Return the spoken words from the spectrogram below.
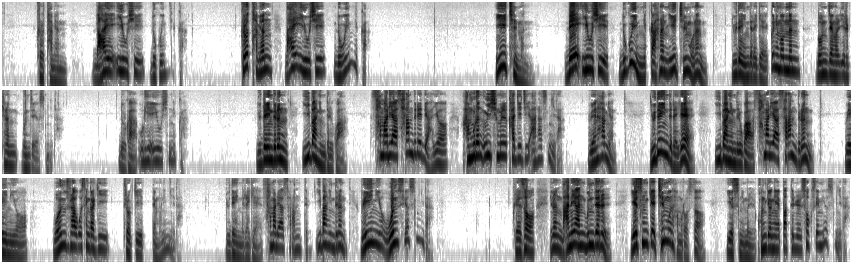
그렇다면 나의 이웃이 누구입니까? 그렇다면 나의 이웃이 누구입니까? 이 질문, 내 이웃이 누구입니까? 하는 이 질문은 유대인들에게 끊임없는 논쟁을 일으키는 문제였습니다. 누가 우리의 이웃입니까? 유대인들은 이방인들과 사마리아 사람들에 대하여 아무런 의심을 가지지 않았습니다. 왜냐하면 유대인들에게 이방인들과 사마리아 사람들은 외인이요 원수라고 생각이 들었기 때문입니다. 유대인들에게 사마리아 사람들, 이방인들은 외인이요 원수였습니다. 그래서 이런 난해한 문제를 예수님께 질문함으로써 예수님을 곤경에 빠뜨릴 속셈이었습니다.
